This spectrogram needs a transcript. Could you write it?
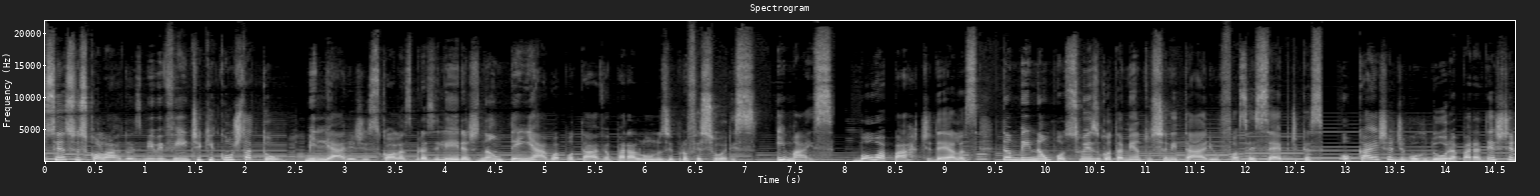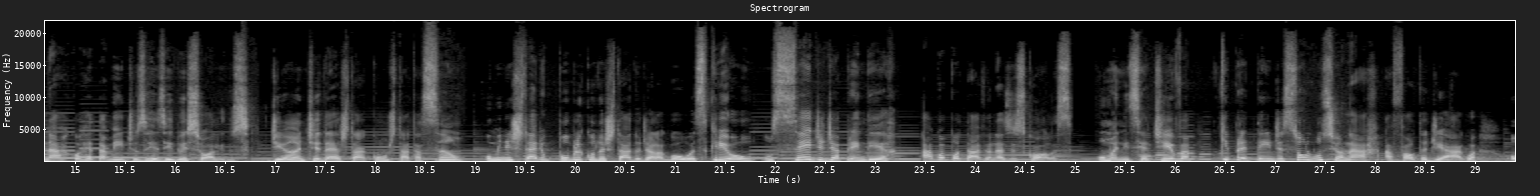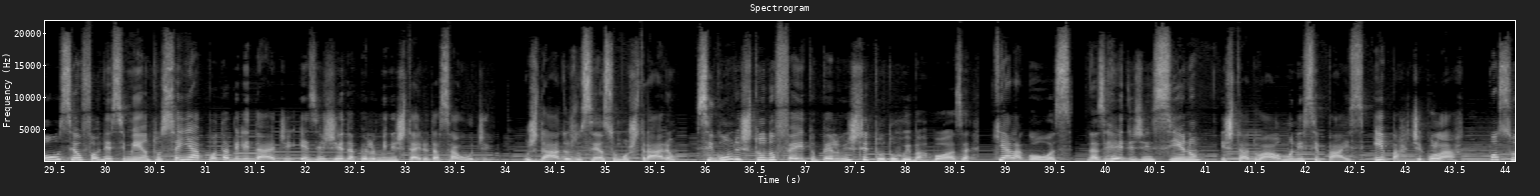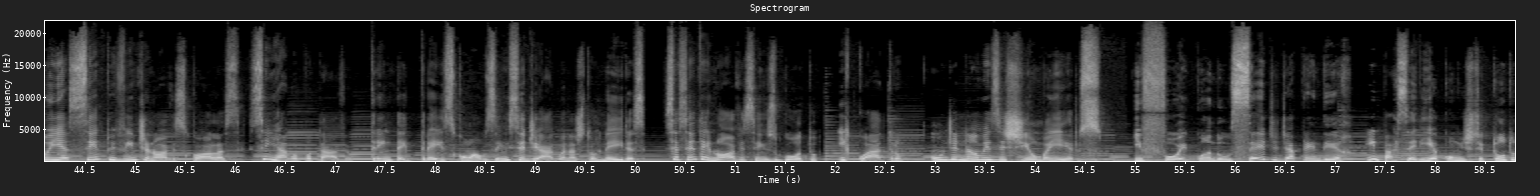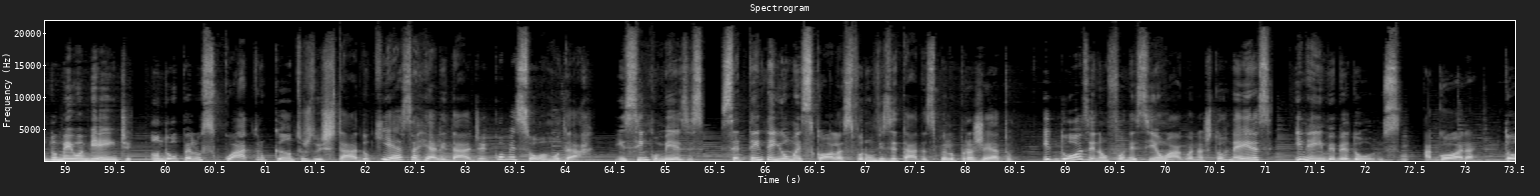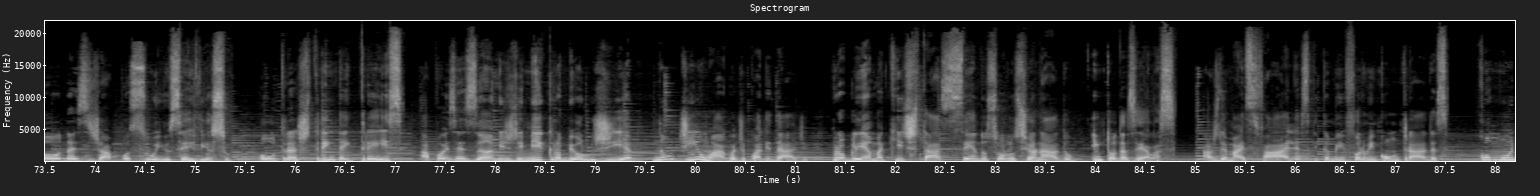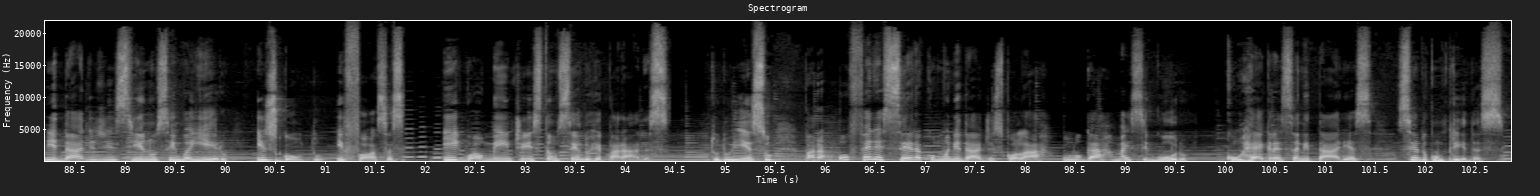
censo escolar 2020 que constatou milhares de escolas brasileiras não têm água potável para alunos e professores. E mais, boa parte delas também não possui esgotamento sanitário, fossas sépticas ou caixa de gordura para destinar corretamente os resíduos sólidos. Diante desta constatação, o Ministério Público do Estado de Alagoas criou o Sede de Aprender Água Potável nas Escolas, uma iniciativa que pretende solucionar a falta de água ou seu fornecimento sem a potabilidade exigida pelo Ministério da Saúde. Os dados do censo mostraram, segundo estudo feito pelo Instituto Rui Barbosa, que Alagoas, nas redes de ensino estadual, municipais e particular, possuía 129 escolas sem água potável, 33 com ausência de água nas torneiras, 69 sem esgoto e 4 onde não existiam banheiros. E foi quando o Sede de Aprender, em parceria com o Instituto do Meio Ambiente, andou pelos quatro cantos do estado que essa realidade começou a mudar. Em cinco meses, 71 escolas foram visitadas pelo projeto e 12 não forneciam água nas torneiras e nem em bebedouros. Agora, todas já possuem o serviço. Outras 33, após exames de microbiologia, não tinham água de qualidade, problema que está sendo solucionado em todas elas. As demais falhas que também foram encontradas, como unidades de ensino sem banheiro, esgoto e fossas, igualmente estão sendo reparadas. Tudo isso para oferecer à comunidade escolar um lugar mais seguro, com regras sanitárias sendo cumpridas.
